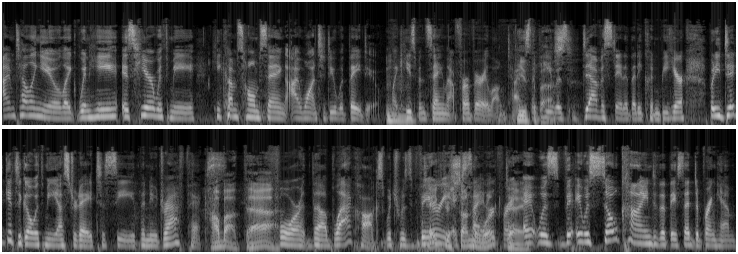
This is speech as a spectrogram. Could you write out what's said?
I'm telling you, like when he is here with me, he comes home saying, "I want to do what they do." Like he's been saying that for a very long time. Mm-hmm. He's so the He was devastated that he couldn't be here, but he did get to go with me yesterday to see the new draft picks. How about that? for the Blackhawks, which was very your son to exciting work for day. It was it was so kind that they said to bring him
